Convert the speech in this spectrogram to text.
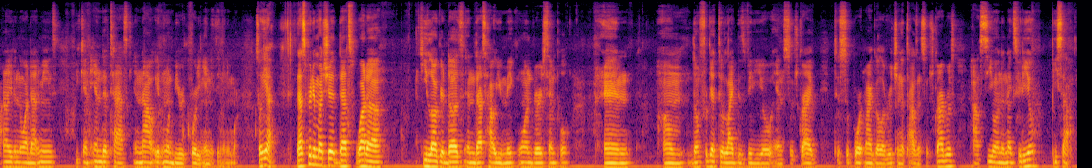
I don't even know what that means you can end the task and now it won't be recording anything anymore. So yeah that's pretty much it. That's what a keylogger does and that's how you make one very simple. And um, don't forget to like this video and subscribe to support my goal of reaching a thousand subscribers. I'll see you on the next video. Peace out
